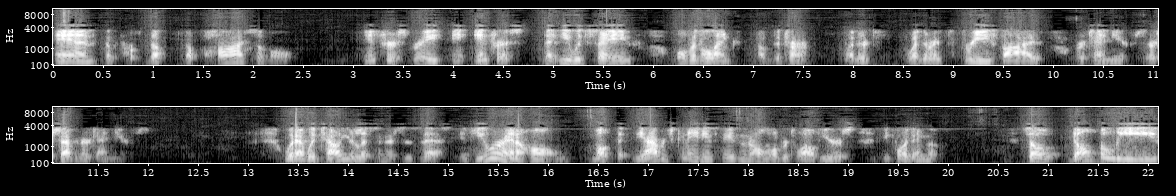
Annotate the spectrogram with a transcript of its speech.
and the, the, the possible interest rate, interest that you would save over the length of the term, whether it's, whether it's three, five, or ten years, or seven or ten years. What I would tell your listeners is this. If you were in a home, the average Canadian stays in their home over 12 years before they move. So don't believe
